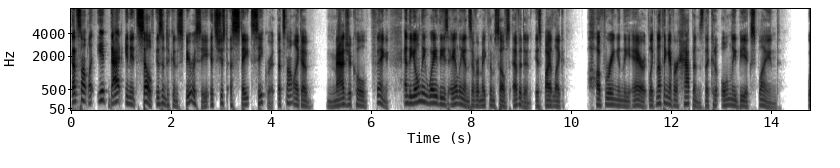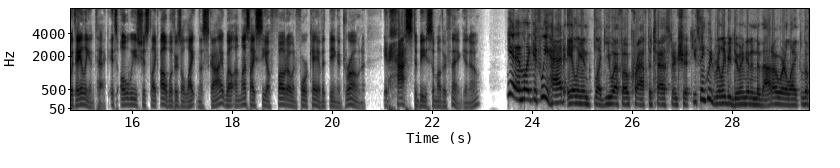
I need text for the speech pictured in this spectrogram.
that's not like it. That in itself isn't a conspiracy. It's just a state secret. That's not like a magical thing. And the only way these aliens ever make themselves evident is by like hovering in the air. Like nothing ever happens that could only be explained with alien tech. It's always just like, oh, well, there's a light in the sky. Well, unless I see a photo in 4K of it being a drone, it has to be some other thing, you know? Yeah, and like if we had alien like UFO craft to test and shit, do you think we'd really be doing it in Nevada where like the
